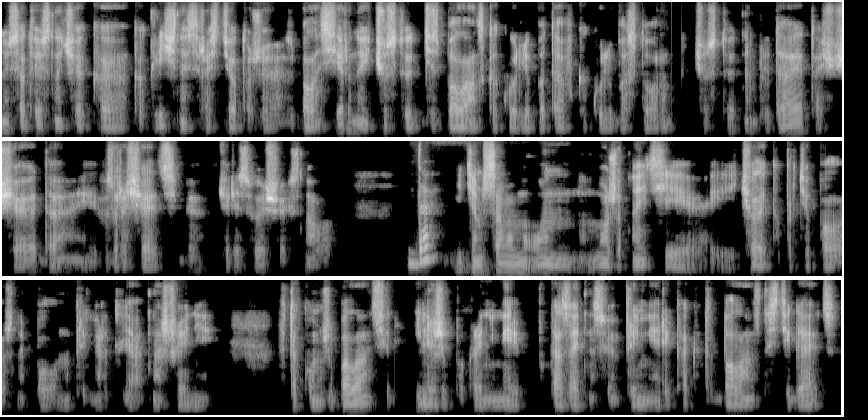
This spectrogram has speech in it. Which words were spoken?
Ну и, соответственно, человек э, как личность растет уже сбалансированно и чувствует дисбаланс какой-либо, да, в какую-либо сторону. Чувствует, наблюдает, ощущает, да, и возвращает себя через высших снова. Да, И тем самым он может найти и человека противоположного пола, например, для отношений в таком же балансе, или же, по крайней мере, показать на своем примере, как этот баланс достигается.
